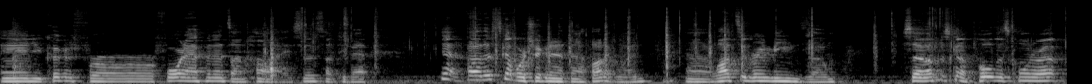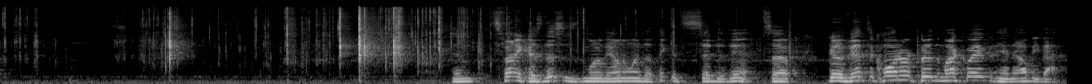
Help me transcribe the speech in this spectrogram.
and you cook it for four and a half minutes on high. So it's not too bad. Yeah, uh, this got more chicken in it than I thought it would. Uh, lots of green beans though. So I'm just gonna pull this corner up And it's funny because this is one of the only ones I think it's said to vent. So I'm going to vent the corner, put it in the microwave, and I'll be back.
